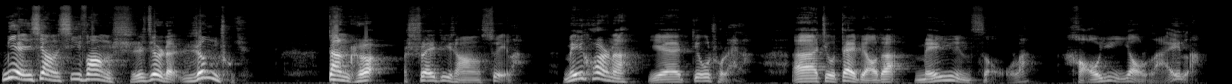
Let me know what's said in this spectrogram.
面向西方，使劲的扔出去，蛋壳摔地上碎了，煤块呢也丢出来了，啊，就代表的霉运走了，好运要来了。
